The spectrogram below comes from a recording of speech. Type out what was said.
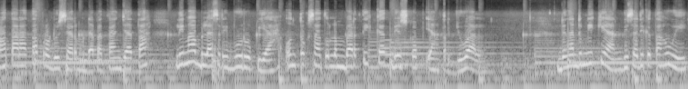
rata-rata produser mendapatkan jatah Rp15.000 untuk satu lembar tiket bioskop yang terjual. Dengan demikian bisa diketahui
